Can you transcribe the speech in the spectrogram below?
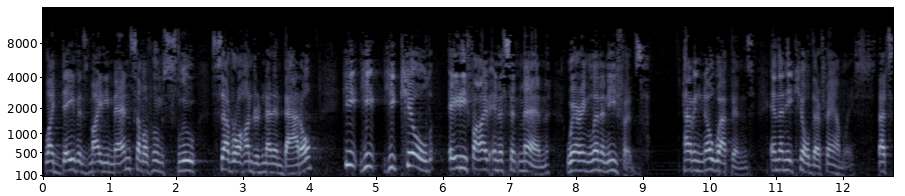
like David's mighty men, some of whom slew several hundred men in battle. He, he, he killed 85 innocent men wearing linen ephods, having no weapons, and then he killed their families. That's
